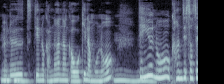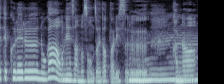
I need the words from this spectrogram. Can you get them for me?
うん。ルーツっていうのかな、なんか大きなもの、っっていうのを感じさせてくれるのがお姉さんの存在だったりするかな。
